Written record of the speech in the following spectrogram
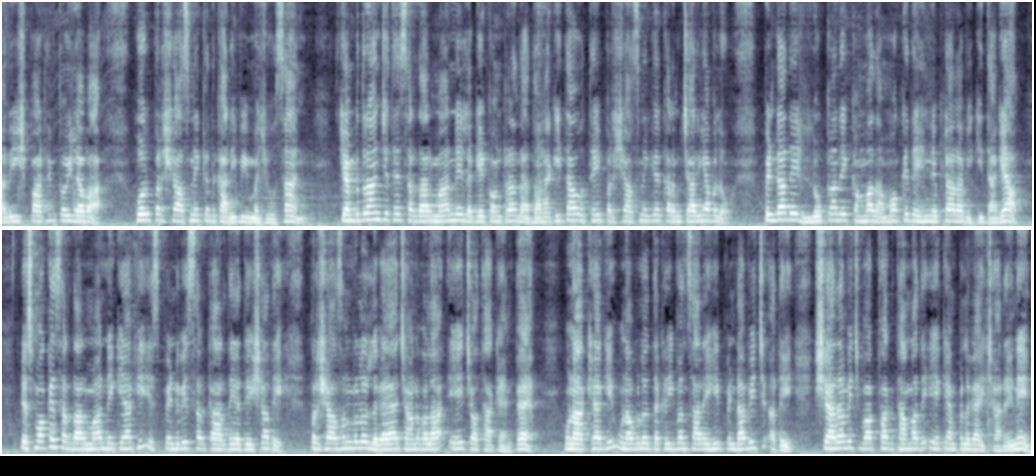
ਹਰੀਸ਼ ਪਾਠਕ ਤੋਂ ਇਲਾਵਾ ਹੋਰ ਪ੍ਰਸ਼ਾਸਨਿਕ ਅਧਿਕਾਰੀ ਵੀ ਮੌਜੂਦ ਸਨ। ਕੈਂਪ ਦੌਰਾਨ ਜਿੱਥੇ ਸਰਦਾਰ ਮਾਨ ਨੇ ਲੱਗੇ ਕਾਊਂਟਰਾਂ ਦਾ ਦੌਰਾ ਕੀਤਾ, ਉੱਥੇ ਹੀ ਪ੍ਰਸ਼ਾਸਨਿਕ ਕਰਮਚਾਰੀਆਂ ਵੱਲੋਂ ਪਿੰਡਾਂ ਦੇ ਲੋਕਾਂ ਦੇ ਕੰਮਾਂ ਦਾ ਮੌਕੇ ਤੇ ਹੀ ਨਿਪਟਾਰਾ ਵੀ ਕੀਤਾ ਗਿਆ। ਇਸ ਮੌਕੇ ਸਰਦਾਰ ਮਾਨ ਨੇ ਕਿਹਾ ਕਿ ਇਸ ਪਿੰਡ ਵਿੱਚ ਸਰਕਾਰ ਦੇ ਆਦੇਸ਼ਾਂ ਤੇ ਪ੍ਰਸ਼ਾਸਨ ਵੱਲੋਂ ਲਗਾਇਆ ਜਾਣ ਵਾਲਾ ਇਹ ਚੌਥਾ ਕੈਂਪ ਹੈ। ਉਹਨਾਂ ਆਖਿਆ ਕਿ ਉਹਨਾਂ ਵੱਲੋਂ ਤਕਰੀਬਨ ਸਾਰੇ ਹੀ ਪਿੰਡਾਂ ਵਿੱਚ ਅਤੇ ਸ਼ਹਿਰਾਂ ਵਿੱਚ ਵੱਖ-ਵੱਖ ਥਾਵਾਂ ਤੇ ਇਹ ਕੈਂਪ ਲਗਾਏ ਜਾ ਰਹੇ ਨੇ,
